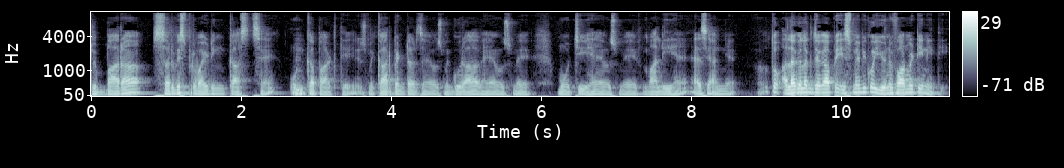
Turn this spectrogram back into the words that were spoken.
जो बारह सर्विस प्रोवाइडिंग कास्ट्स हैं उनका पार्ट थे। उसमें कारपेंटर्स हैं उसमें गुराव हैं उसमें मोची हैं उसमें माली हैं ऐसे अन्य। तो अलग अलग जगह पे इसमें भी कोई यूनिफॉर्मिटी नहीं थी।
